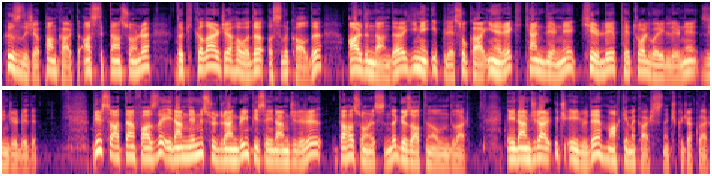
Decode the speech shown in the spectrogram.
hızlıca pankartı astıktan sonra dakikalarca havada asılı kaldı. Ardından da yine iple sokağa inerek kendilerini kirli petrol varillerini zincirledi. Bir saatten fazla eylemlerini sürdüren Greenpeace eylemcileri daha sonrasında gözaltına alındılar. Eylemciler 3 Eylül'de mahkeme karşısına çıkacaklar.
